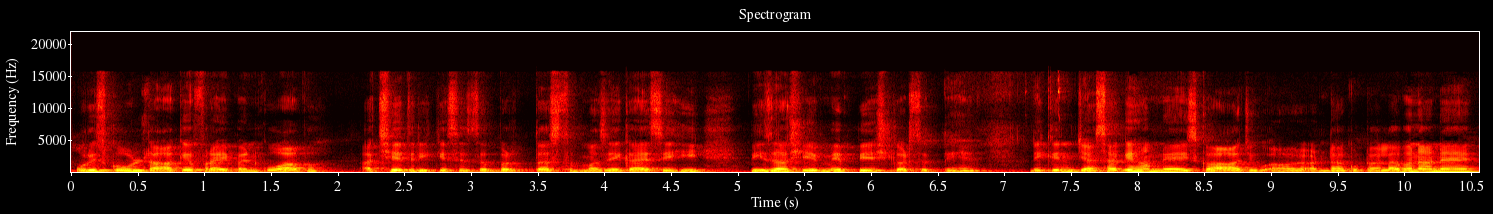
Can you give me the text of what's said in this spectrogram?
اور اس کو الٹا کے فرائی پین کو آپ اچھے طریقے سے زبردست مزے کا ایسے ہی پیزا شیپ میں پیش کر سکتے ہیں۔ لیکن جیسا کہ ہم نے اس کا آج انڈا گھٹالا بنانا ہے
